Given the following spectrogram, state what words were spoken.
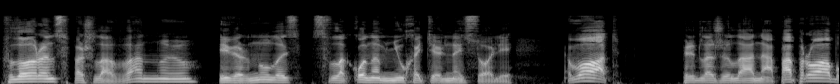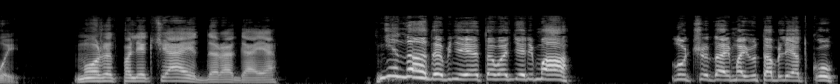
Флоренс пошла в ванную и вернулась с флаконом нюхательной соли. «Вот», — предложила она, — «попробуй. Может, полегчает, дорогая». «Не надо мне этого дерьма! Лучше дай мою таблетку!»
